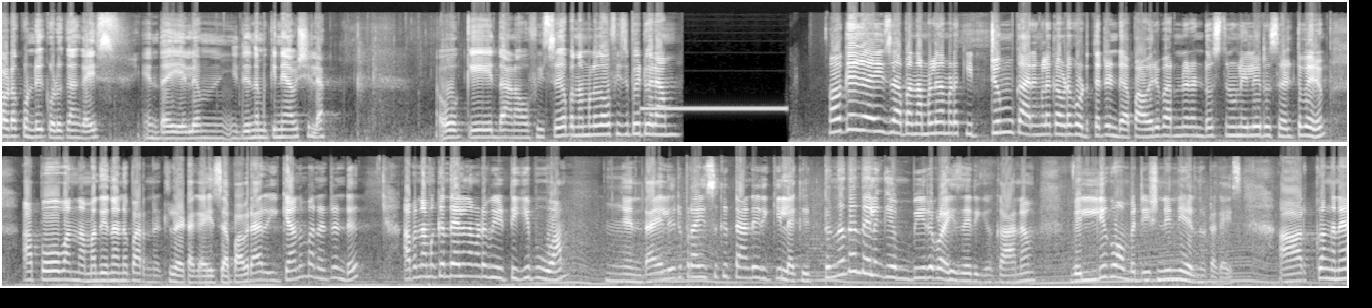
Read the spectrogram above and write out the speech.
അവിടെ കൊണ്ടുപോയി കൊടുക്കാം ഗൈസ് എന്തായാലും ഇത് നമുക്കിനി ആവശ്യമില്ല. ഓക്കെ ഇതാണ് ഓഫീസ് അപ്പോൾ നമ്മളത് ഓഫീസിൽ പോയിട്ട് വരാം. ഓക്കെ ഗൈസ് അപ്പോൾ നമ്മൾ നമ്മുടെ കിറ്റും കാര്യങ്ങളൊക്കെ അവിടെ കൊടുത്തിട്ടുണ്ട്. അപ്പോൾ അവർ പറഞ്ഞു രണ്ട് ദിവസത്തിനുള്ളിൽ റിസൾട്ട് വരും. അപ്പോൾ വന്നാൽ മതി എന്നാണ് പറഞ്ഞിട്ടുള്ളത് കേട്ടോ ഗൈസ് അപ്പോൾ അവർ അറിയിക്കാമെന്നും പറഞ്ഞിട്ടുണ്ട്. അപ്പോൾ നമുക്ക് എന്തായാലും നമ്മുടെ വീട്ടിലേക്ക് പോവാം. എന്തായാലും ഒരു പ്രൈസ് കിട്ടാണ്ടിരിക്കില്ല. കിട്ടുന്നത് എന്തായാലും ഗംഭീര പ്രൈസ് ആയിരിക്കും. കാരണം വലിയ കോമ്പറ്റീഷൻ തന്നെയായിരുന്നു കേട്ടോ ഗൈസ് ആർക്കും അങ്ങനെ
